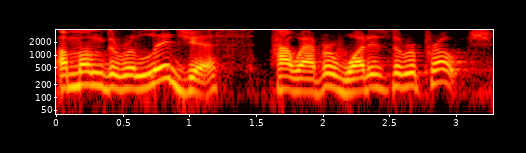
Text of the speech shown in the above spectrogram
Among the religious, however, what is the reproach?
